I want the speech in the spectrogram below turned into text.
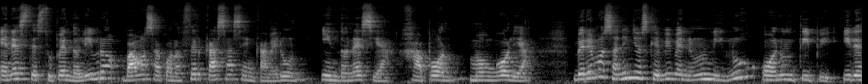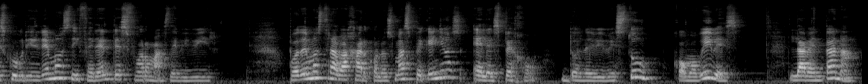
En este estupendo libro vamos a conocer casas en Camerún, Indonesia, Japón, Mongolia. Veremos a niños que viven en un iglú o en un tipi y descubriremos diferentes formas de vivir. Podemos trabajar con los más pequeños el espejo. ¿Dónde vives tú? ¿Cómo vives? La ventana.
